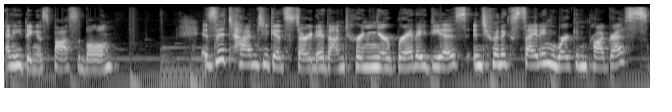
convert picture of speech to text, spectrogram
anything is possible. Is it time to get started on turning your bright ideas into an exciting work in progress?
